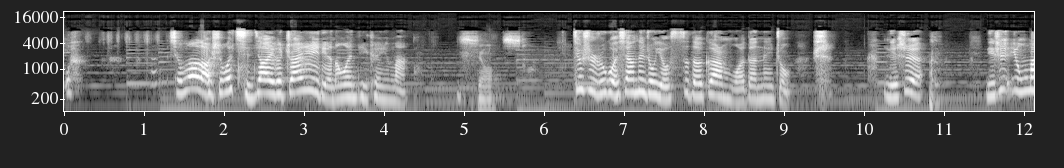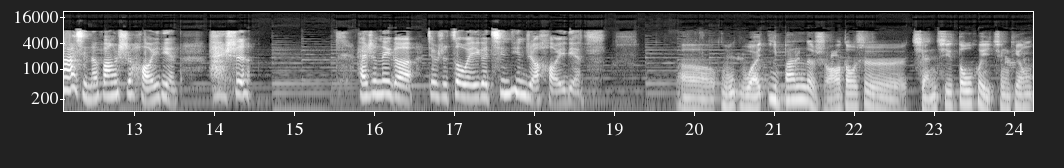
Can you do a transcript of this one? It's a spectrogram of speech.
我 熊猫老师，我请教一个专业一点的问题，可以吗？行，就是如果像那种有斯德哥尔摩的那种，是 你是 你是用骂醒的方式好一点，还是还是那个就是作为一个倾听者好一点？呃，我我一般的时候都是前期都会倾听，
